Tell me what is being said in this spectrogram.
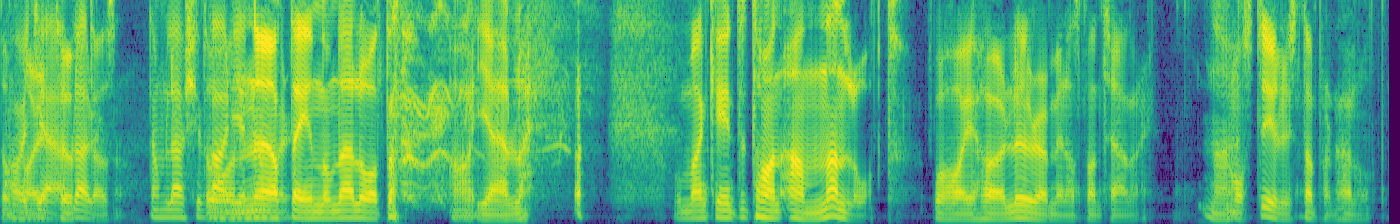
Ja, har det jävlar. tufft alltså. De lär sig De varje nöta nummer. in de där låtarna. ja, jävlar. Och man kan ju inte ta en annan låt och ha i hörlurar medan man tränar. Nej. Man måste ju lyssna på den här låten.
